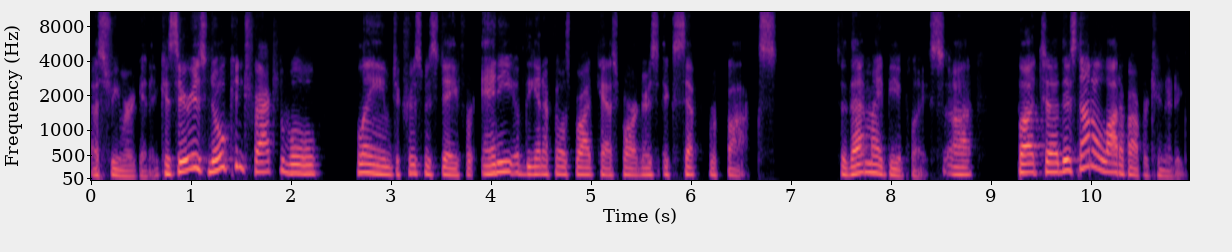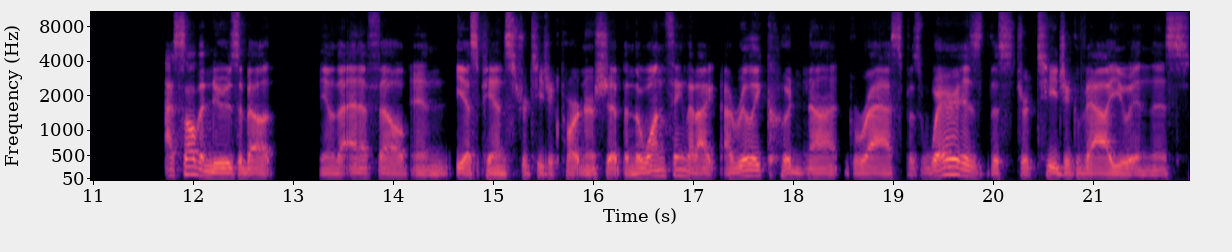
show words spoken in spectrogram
a streamer get it because there is no contractual claim to Christmas Day for any of the NFL's broadcast partners except for Fox. So that might be a place. Uh, but uh, there's not a lot of opportunity. I saw the news about you know the NFL and ESPN strategic partnership, and the one thing that I, I really could not grasp is where is the strategic value in this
